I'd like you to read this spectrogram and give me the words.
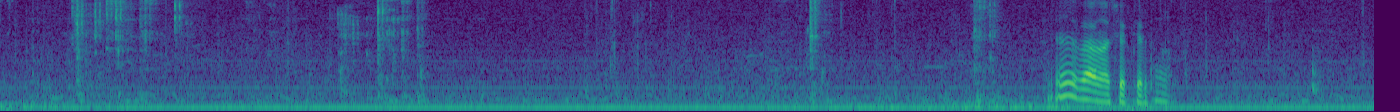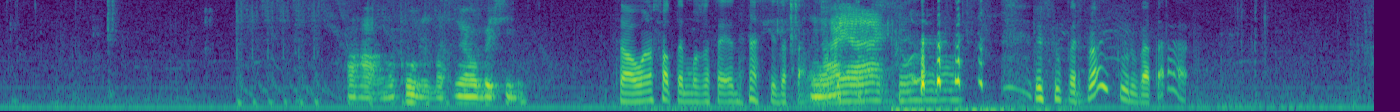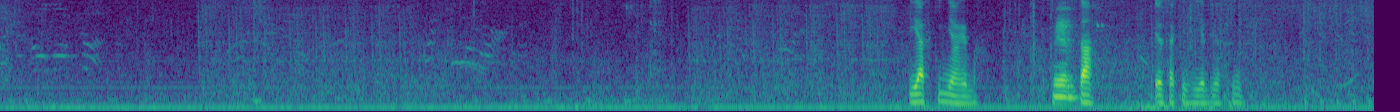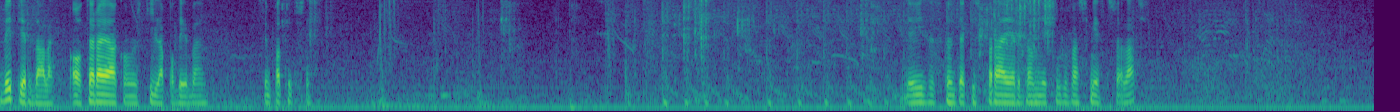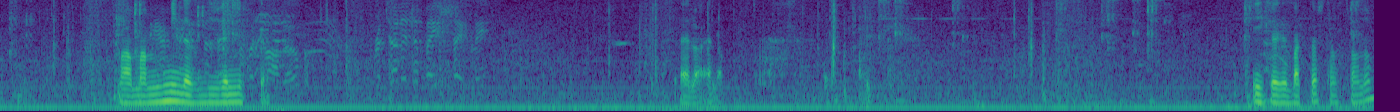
Nie, zaraz się wpierdolą. Aha, no kurwa, to miało być niby. Co, one shotem może sobie 11 dostałeś. No jak, kurwa? Super broń, kurwa, tak. Jaskinia chyba. Wiem. Ta. Jest jakiś zjeb jaskini. Wypierdalaj. O, teraz jakąś killa podjebałem. Sympatycznie. Nie widzę skąd jakiś frajer do mnie kurwa śmie strzelać. Ma, mam minę zbliżeniówkę. Elo, elo. Idzie chyba ktoś tą stroną?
